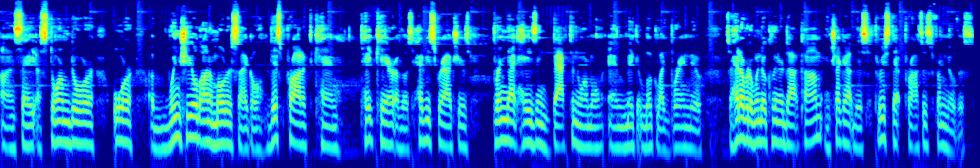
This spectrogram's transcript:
on, say, a storm door or a windshield on a motorcycle, this product can take care of those heavy scratches, bring that hazing back to normal, and make it look like brand new. So head over to windowcleaner.com and check out this three-step process from Novus.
